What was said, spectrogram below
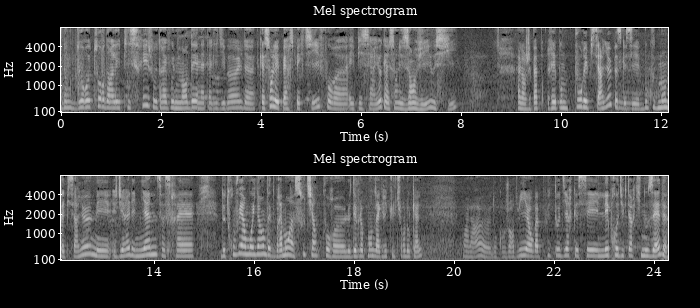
Donc, de retour dans l'épicerie, je voudrais vous demander, Nathalie Dibold, euh, quelles sont les perspectives pour euh, Épicérieux? Quelles sont les envies aussi? Alors, je vais pas répondre pour Épicérieux parce que c'est beaucoup de monde Épicérieux, mais je dirais les miennes, ça serait de trouver un moyen d'être vraiment un soutien pour euh, le développement de l'agriculture locale. Voilà, euh, donc aujourd'hui, on va plutôt dire que c'est les producteurs qui nous aident.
